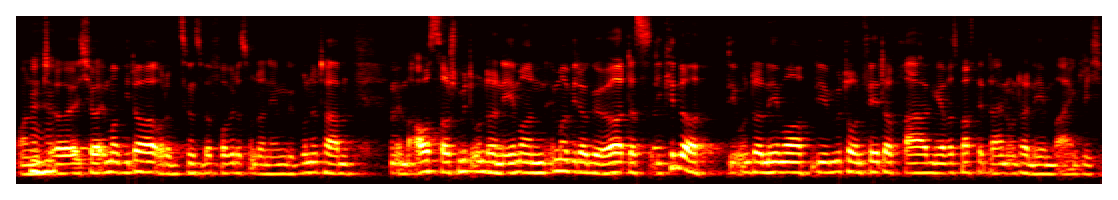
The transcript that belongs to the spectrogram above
Und mhm. äh, ich höre immer wieder, oder beziehungsweise bevor wir das Unternehmen gegründet haben, im Austausch mit Unternehmern immer wieder gehört, dass die Kinder, die Unternehmer, die Mütter und Väter fragen, ja, was macht denn dein Unternehmen eigentlich?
